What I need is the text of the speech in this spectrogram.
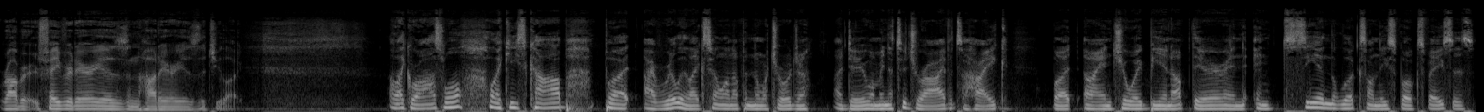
Robert, favorite areas and hot areas that you like? I like Roswell, I like East Cobb, but I really like selling up in North Georgia. I do. I mean, it's a drive, it's a hike, but I enjoy being up there and, and seeing the looks on these folks' faces,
